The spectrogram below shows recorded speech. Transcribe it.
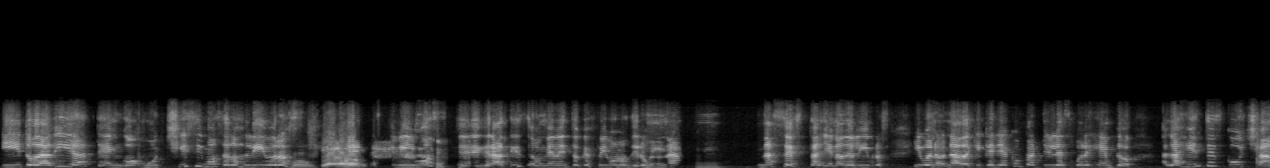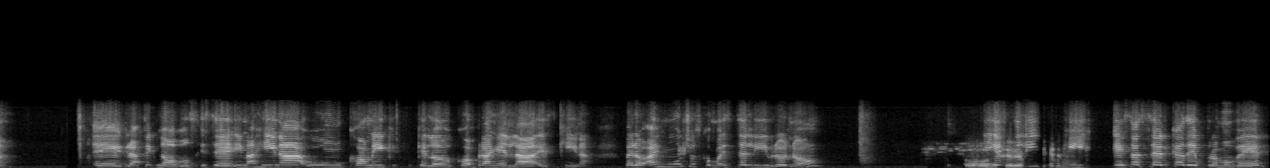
Y todavía tengo muchísimos de los libros que escribimos eh, gratis a un evento que fuimos, nos dieron una, una cesta llena de libros. Y bueno, nada, que quería compartirles, por ejemplo, la gente escucha eh, graphic novels y se imagina un cómic que lo compran en la esquina, pero hay muchos como este libro, ¿no? Oh, y este libro, es acerca de promover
